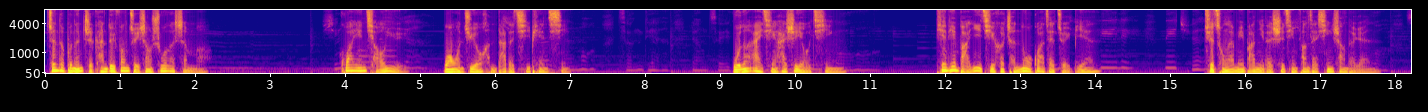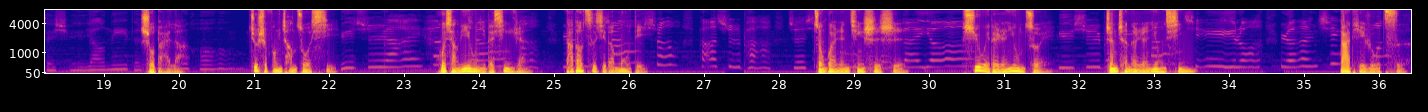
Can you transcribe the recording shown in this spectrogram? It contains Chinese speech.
真的不能只看对方嘴上说了什么。花言巧语往往具有很大的欺骗性。无论爱情还是友情天天把义气和承诺挂在嘴边，却从来没把你的事情放在心上的人，说白了，就是逢场作戏，或想利用你的信任，达到自己的目的。纵观人情世事，虚伪的人用嘴，真诚的人用心，大体如此。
